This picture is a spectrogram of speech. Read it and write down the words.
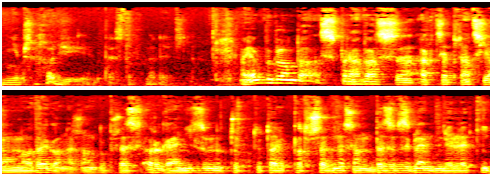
nie przechodzi testów medycznych. A jak wygląda sprawa z akceptacją nowego narządu przez organizm? Czy tutaj potrzebne są bezwzględnie leki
